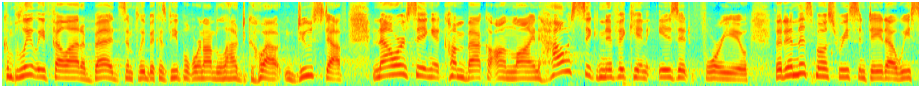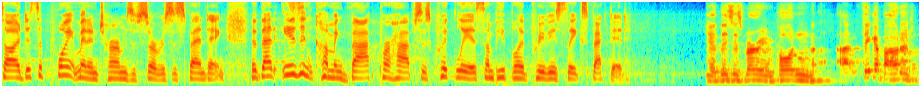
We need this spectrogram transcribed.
completely fell out of bed simply because people were not allowed to go out and do stuff. Now we're seeing it come back online. How significant is it for you that in this most recent data we saw a disappointment in terms of services spending, that that isn't coming back perhaps as quickly as some people had previously expected? Yeah, this is very important. Uh, think about it.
